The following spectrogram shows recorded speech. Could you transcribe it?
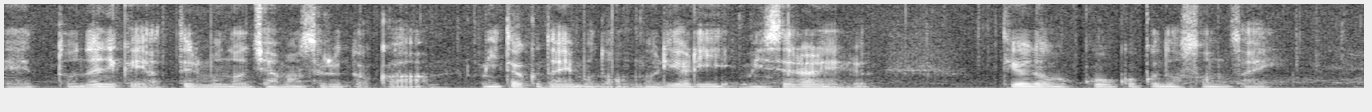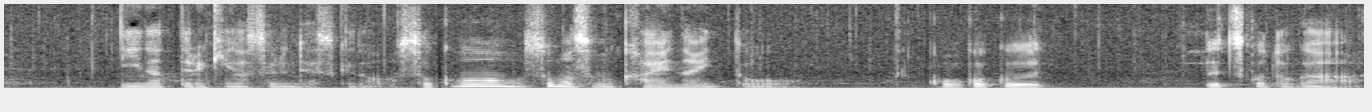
えっと何かやってるものを邪魔するとか見たくないものを無理やり見せられるっていうのが広告の存在になってる気がするんですけどそこをそもそも変えないと広告って打つことが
